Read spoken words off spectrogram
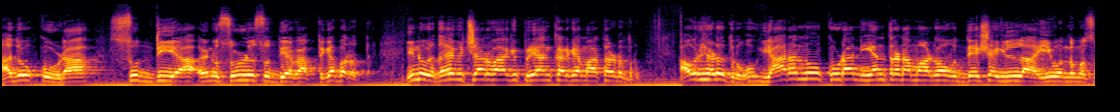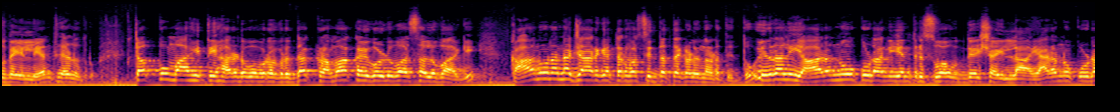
ಅದು ಕೂಡ ಸುದ್ದಿಯ ಏನು ಸುಳ್ಳು ಸುದ್ದಿಯ ವ್ಯಾಪ್ತಿಗೆ ಬರುತ್ತೆ. ಇನ್ನು ಇದೇ ವಿಚಾರವಾಗಿ ಪ್ರಿಯಾಂಕರ್ಗೆ ಮಾತಾಡಿದ್ರು. ಅವ್ರು ಹೇಳಿದ್ರು, ಯಾರನ್ನೂ ಕೂಡ ನಿಯಂತ್ರಣ ಮಾಡುವ ಉದ್ದೇಶ ಇಲ್ಲ ಈ ಒಂದು ಮಸೂದೆಯಲ್ಲಿ ಅಂತ ಹೇಳಿದ್ರು. ತಪ್ಪು ಮಾಹಿತಿ ಹರಡುವವರ ವಿರುದ್ಧ ಕ್ರಮ ಕೈಗೊಳ್ಳುವ ಸಲುವಾಗಿ ಕಾನೂನನ್ನ ಜಾರಿಗೆ ತರುವ ಸಿದ್ಧತೆಗಳು ನಡೆದಿದ್ದು, ಇದರಲ್ಲಿ ಯಾರನ್ನೂ ಕೂಡ ನಿಯಂತ್ರಿಸುವ ಉದ್ದೇಶ ಇಲ್ಲ, ಯಾರನ್ನೂ ಕೂಡ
